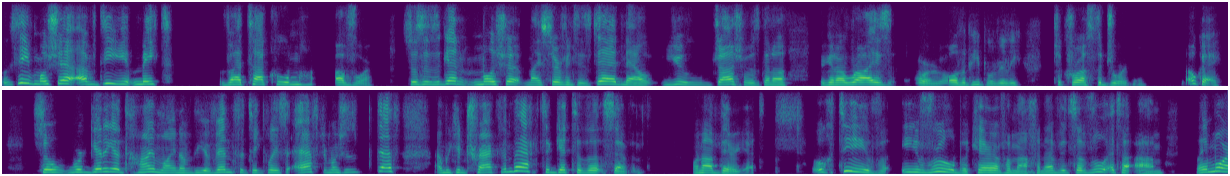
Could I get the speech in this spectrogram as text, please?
Moshe Avdi Mate Vatakum Avor. So it says again, Moshe, my servant is dead. Now you, Joshua, is gonna you're gonna rise, or all the people really, to cross the Jordan. Okay. So we're getting a timeline of the events that take place after Moshe's death, and we can track them back to get to the seventh. We're not there yet. Uchtiv ivru b'kerev hamachana v'tzavu et ha'am lemor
